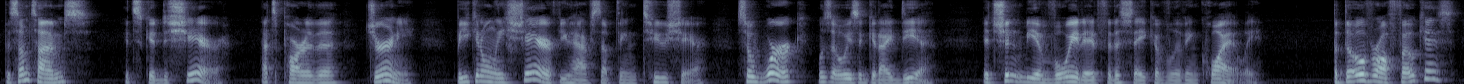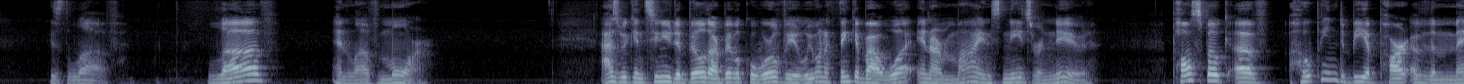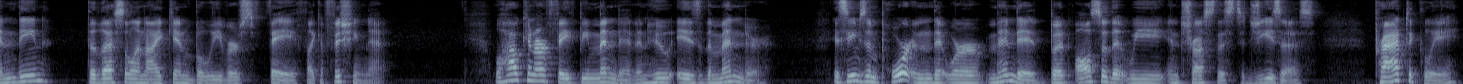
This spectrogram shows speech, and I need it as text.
But sometimes it's good to share. That's part of the journey. But you can only share if you have something to share. So work was always a good idea. It shouldn't be avoided for the sake of living quietly. But the overall focus is love. Love and love more as we continue to build our biblical worldview, we want to think about what in our minds needs renewed. Paul spoke of hoping to be a part of the mending the Thessalonican believers' faith like a fishing net. Well, how can our faith be mended, and who is the mender? It seems important that we're mended, but also that we entrust this to Jesus. Practically,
